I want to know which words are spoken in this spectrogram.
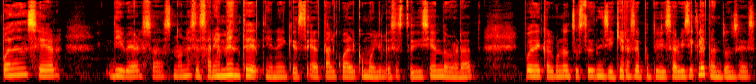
Pueden ser diversas, no necesariamente tiene que ser tal cual como yo les estoy diciendo, ¿verdad? Puede que algunos de ustedes ni siquiera sepan utilizar bicicleta, entonces,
